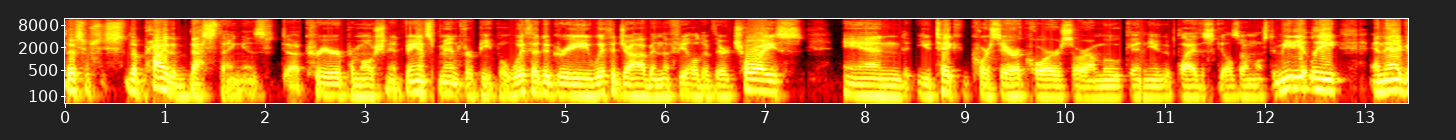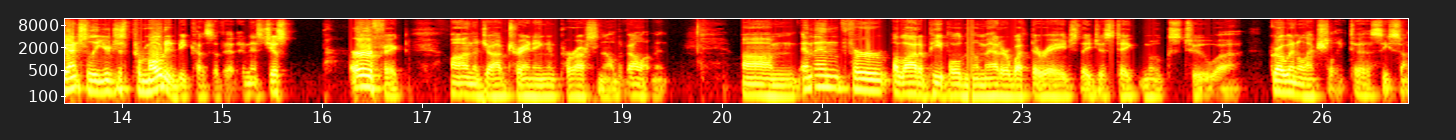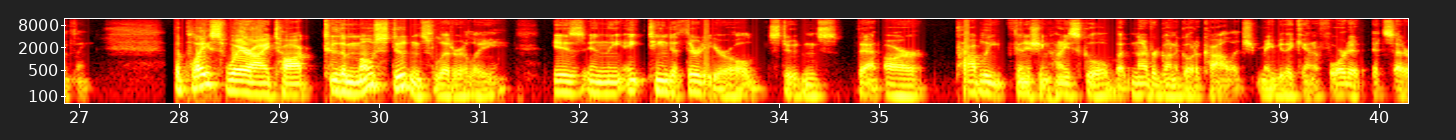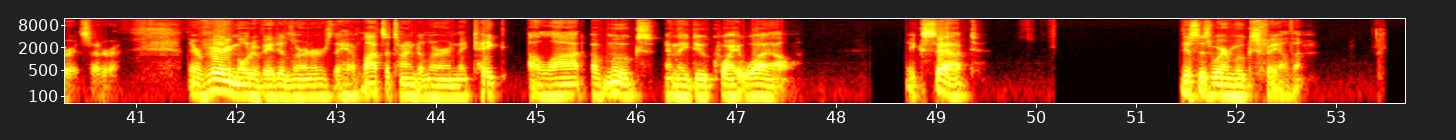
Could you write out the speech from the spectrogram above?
This the probably the best thing is uh, career promotion advancement for people with a degree, with a job in the field of their choice, and you take a Coursera course or a MOOC and you apply the skills almost immediately. And then eventually you're just promoted because of it. And it's just perfect on the job training and personnel development. Um, and then for a lot of people, no matter what their age, they just take MOOCs to uh, grow intellectually, to see something. The place where I talk to the most students literally is in the 18 to 30 year old students that are probably finishing high school but never going to go to college. Maybe they can't afford it, et cetera, et cetera. They're very motivated learners. They have lots of time to learn. They take a lot of MOOCs and they do quite well. Except this is where MOOCs fail them.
